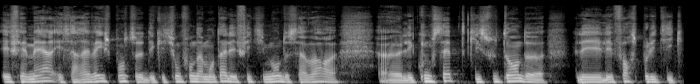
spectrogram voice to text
éphémère et ça réveille, je pense, des questions fondamentales effectivement de savoir les concepts qui sous-tendent les, les, forces politiques.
